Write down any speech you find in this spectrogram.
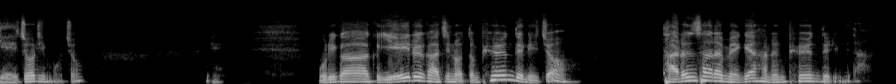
예절이 뭐죠? 예. 우리가 그 예의를 가진 어떤 표현들이죠. 다른 사람에게 하는 표현들입니다.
